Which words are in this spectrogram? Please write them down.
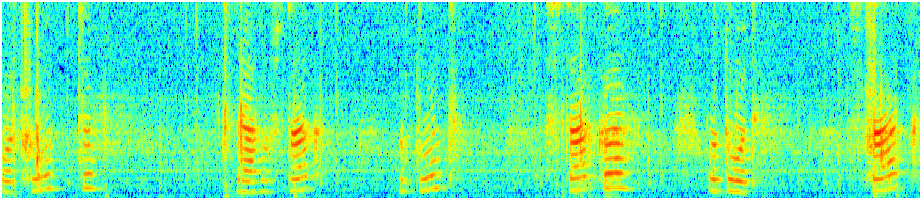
отут. Зразу стак. Отут. Стак. Отут. Стак.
